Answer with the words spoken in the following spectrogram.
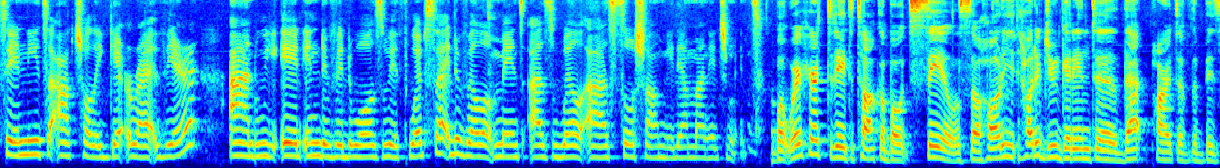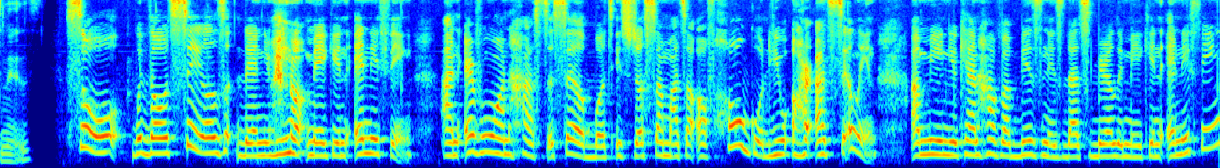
So you need to actually get right there and we aid individuals with website development as well as social media management. But we're here today to talk about sales. So how, do you, how did you get into that part of the business? So without sales, then you're not making anything and everyone has to sell, but it's just a matter of how good you are at selling. I mean, you can have a business that's barely making anything,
